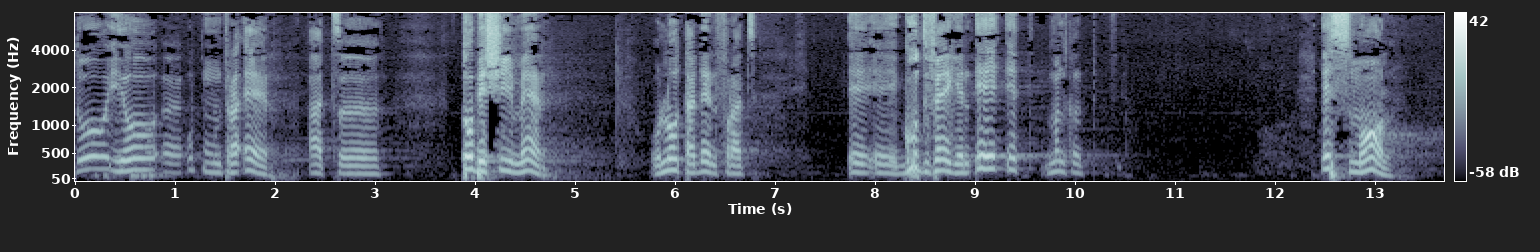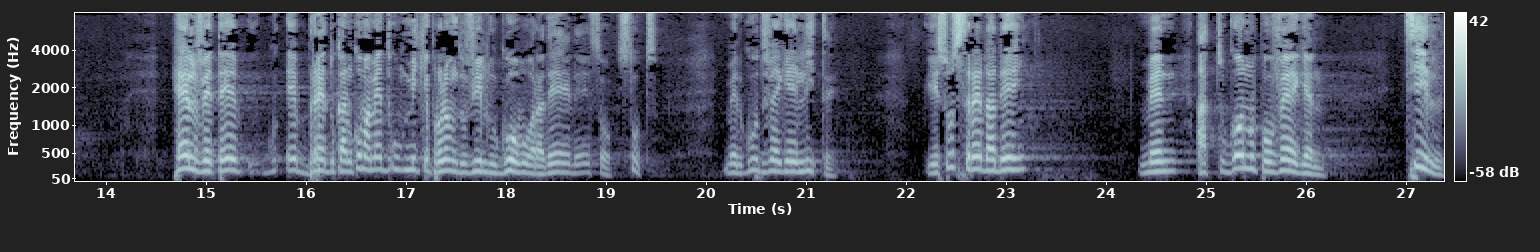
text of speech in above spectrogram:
Då jag eh, uppmuntrar er att uh, eh, ta bekymmer och låta den för att eh, eh, Gudvägen är eh, ett, man kan, är smal. Helvetet är, är brett, du kan komma med hur mycket problem du vill, du går bara, det, det är så stort. Men Gudvägen är lite. Jesus räddar dig, men att du går nu på vägen till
